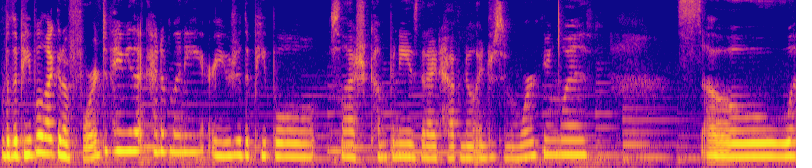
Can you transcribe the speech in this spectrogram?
But the people that can afford to pay me that kind of money are usually the people slash companies that I'd have no interest in working with. So,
